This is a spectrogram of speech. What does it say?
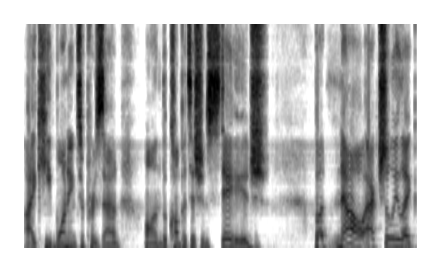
I keep wanting to present on the competition stage. But now, actually, like,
